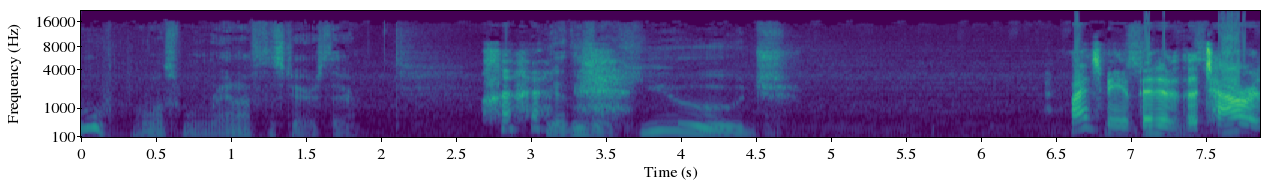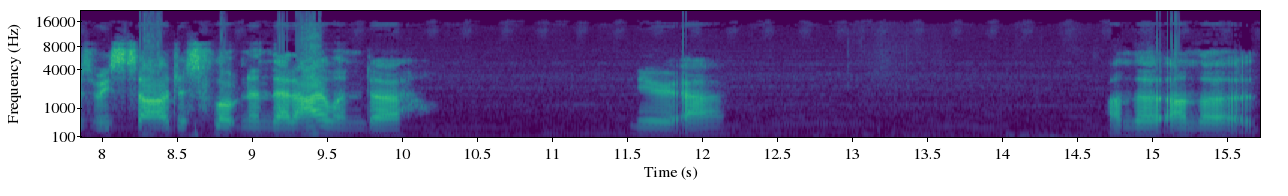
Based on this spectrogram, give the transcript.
Ooh, almost ran off the stairs there. yeah, these are huge. Reminds me a bit of the towers we saw just floating in that island uh, near uh, on the on the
